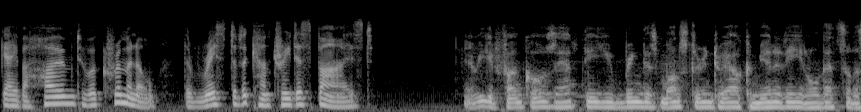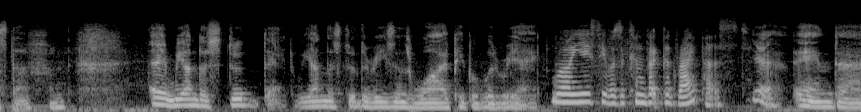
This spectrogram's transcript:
gave a home to a criminal the rest of the country despised. Yeah, we get phone calls out there, you bring this monster into our community and all that sort of stuff. And, and we understood that. We understood the reasons why people would react. Well, yes, he was a convicted rapist. Yeah, and, uh,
